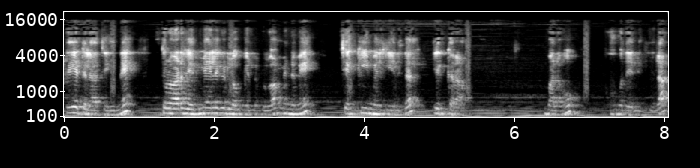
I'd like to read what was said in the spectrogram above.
ක්‍රියේට් වෙලා තියෙන්නේ. ඒතකොට ඔයාලට වෙබ් මේල් එකට ලොග් වෙන්න පුළුවන්. මෙන්න මේ චෙක් ඊමේල් කියන එක ක්ලික් කරා. බලමු කොහොමද එන්නේ කියලා.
